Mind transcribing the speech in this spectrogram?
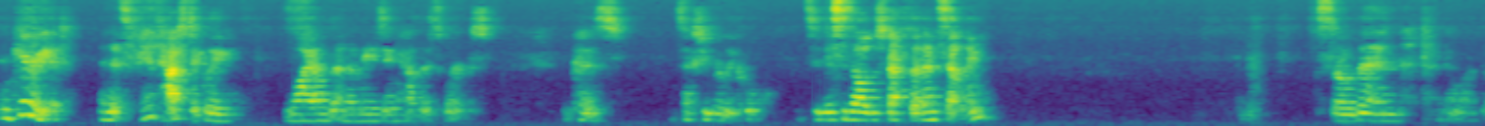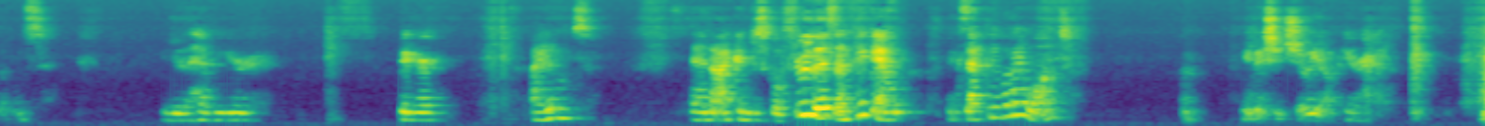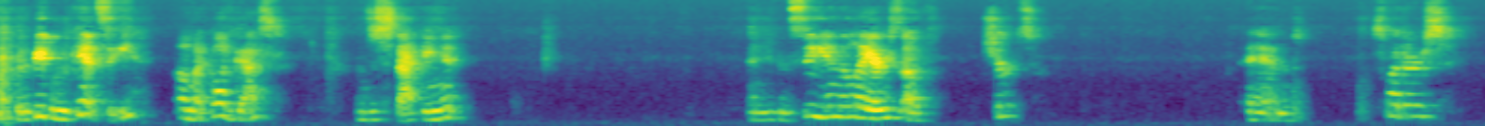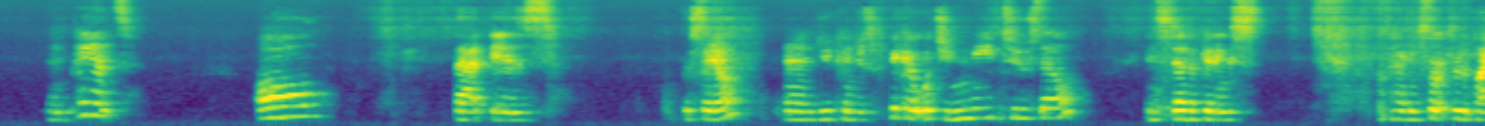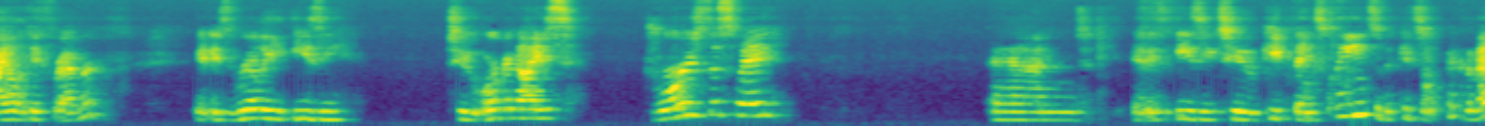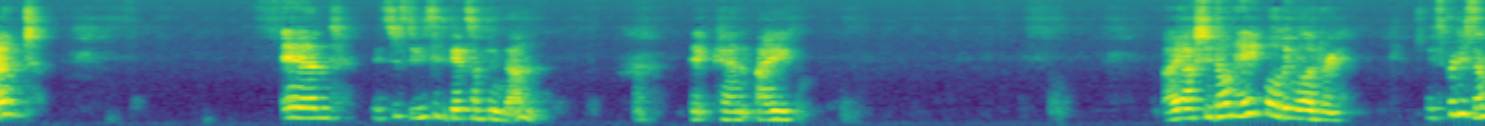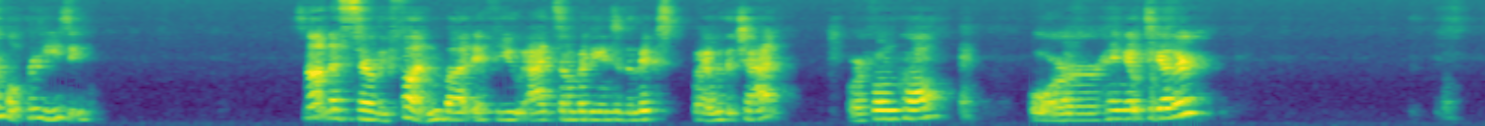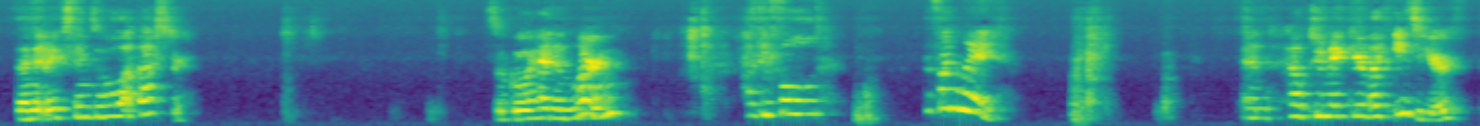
and carry it. And it's fantastically wild and amazing how this works because it's actually really cool. So this is all the stuff that I'm selling. So then, I don't want those. You do the heavier, bigger items. And I can just go through this and pick out exactly what I want. Maybe I should show you up here. For the people who can't see on my podcast, I'm just stacking it. And you can see in the layers of shirts and sweaters and pants, all that is for sale. And you can just pick out what you need to sell instead of getting having to sort through the pile and take forever. It is really easy to organize drawers this way. And it is easy to keep things clean so the kids don't pick them out. And it's just easy to get something done. It can, I, I actually don't hate folding laundry. It's pretty simple, pretty easy. It's not necessarily fun, but if you add somebody into the mix uh, with a chat or a phone call, or hang out together, then it makes things a whole lot faster. So go ahead and learn how to fold the fun way and how to make your life easier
